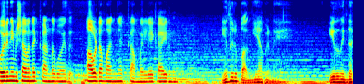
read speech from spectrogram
ഒരു നിമിഷം അവന്റെ കണ്ണു പോയത് അവളുടെ മഞ്ഞ കമ്മലിലേക്കായിരുന്നു. ഇതൊരു ഭംഗിയാ പെണ്ണേ. ഇത് നിന്റെ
